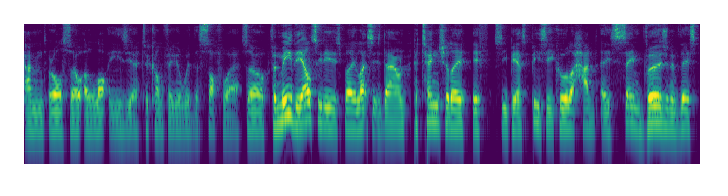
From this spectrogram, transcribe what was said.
and are also a lot easier to configure with the software. So for me, the LCD display lets it down. Potentially, if CPS PC Cooler had a same version of this,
